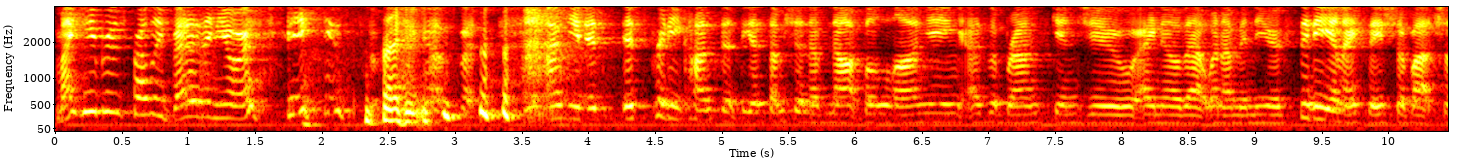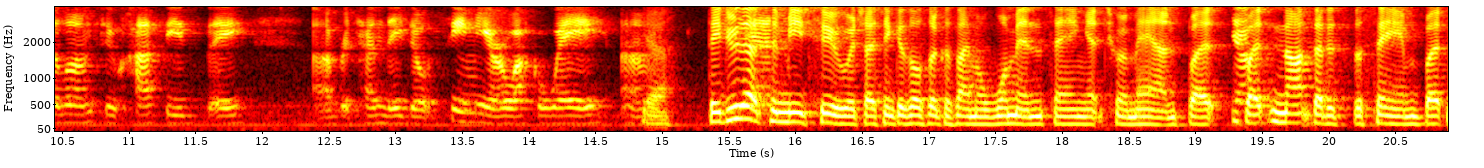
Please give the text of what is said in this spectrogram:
my Hebrew is probably better than yours. right. but I mean, it's it's pretty constant the assumption of not belonging as a brown skinned Jew. I know that when I'm in New York City and I say Shabbat Shalom to Hasids, they uh, pretend they don't see me or walk away. Um, yeah. They do that to me too, which I think is also because I'm a woman saying it to a man, but yeah. but not that it's the same, but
